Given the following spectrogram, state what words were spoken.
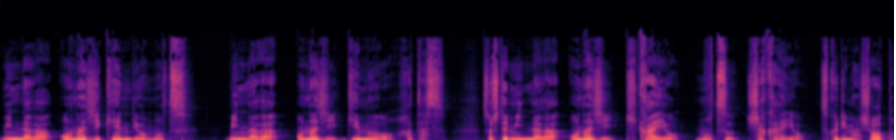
みんなが同じ権利を持つ。みんなが同じ義務を果たす。そしてみんなが同じ機会を持つ社会を作りましょうと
